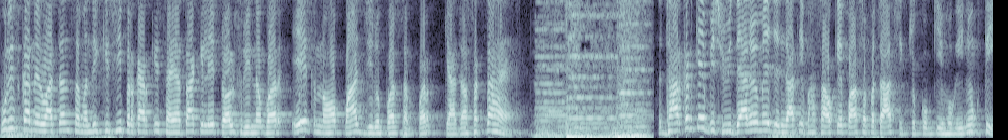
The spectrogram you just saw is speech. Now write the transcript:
पुलिस का निर्वाचन संबंधी किसी प्रकार की सहायता के लिए टोल फ्री नंबर एक नौ पाँच ज़ीरो पर संपर्क किया जा सकता है। झारखंड के विश्वविद्यालयों में जनजातीय भाषाओं के 550 शिक्षकों की होगी नियुक्ति।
